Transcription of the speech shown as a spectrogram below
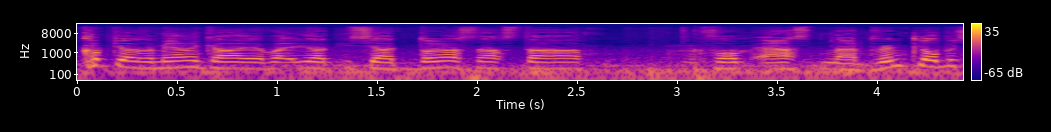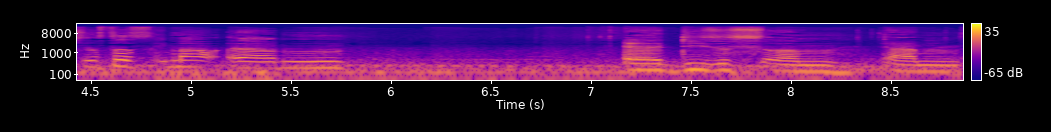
kommt ja aus Amerika, weil das ist ja donnerstags da vom ersten Advent, glaube ich, ist das immer ähm, äh, dieses ähm, ähm,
